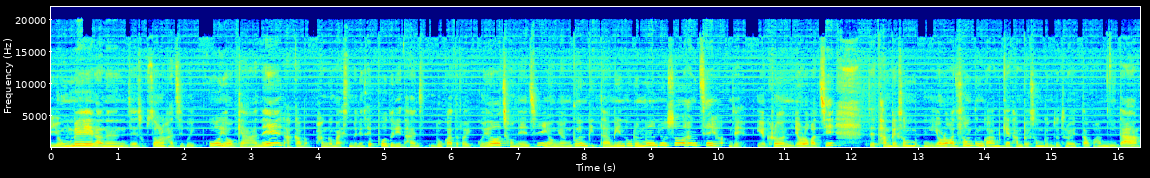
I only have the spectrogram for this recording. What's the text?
용매라는 이제 속성을 가지고 있고 여기 안에 아까 방금 말씀드린 세포들이 다 녹아들어 있고요. 전해질, 영양분, 비타민, 호르몬, 효소, 항체 이제 그런 여러 가지 이제 단백 성분 여러 가지 성분과 함께 단백 성분도 들어있다고 합니다.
